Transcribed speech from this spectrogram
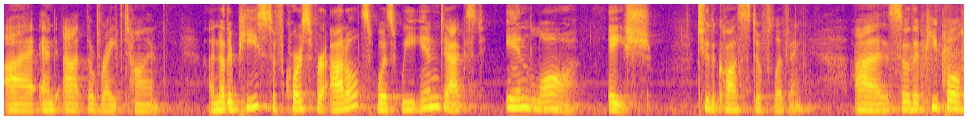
uh, and at the right time. Another piece, of course, for adults was we indexed in law AISH to the cost of living uh, so that people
